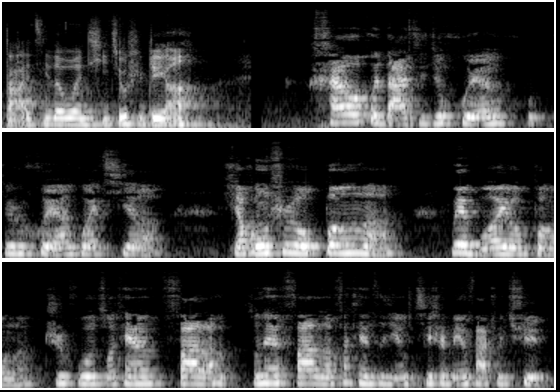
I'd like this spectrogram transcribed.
打击的问题，就是这样。还有会打击就会员，就是会员过期了，小红书又崩了，微博又崩了，知乎昨天发了，昨天发了，发现自己其实没有发出去，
